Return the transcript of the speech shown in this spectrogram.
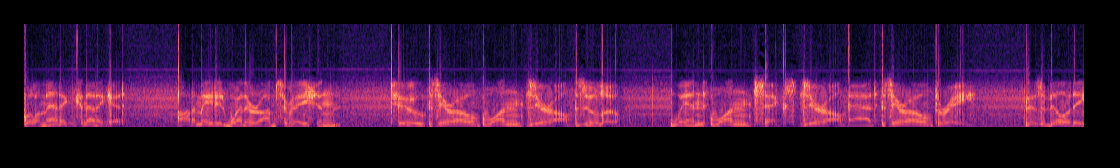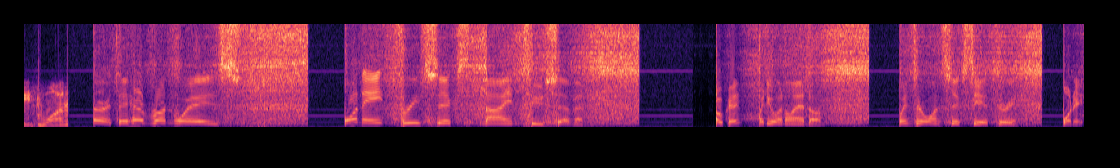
Willimantic, Connecticut. Automated weather observation 2010 Zulu. Wind 160 at 03. Visibility 1. Alright, they have runways 1836927. Okay. What do you want to land on? Winds are 160 at 3. One eight.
